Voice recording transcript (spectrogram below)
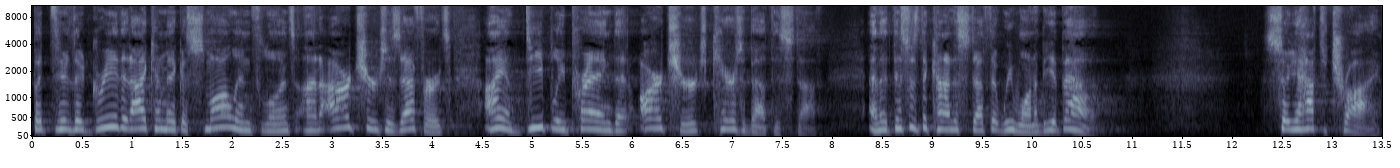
But to the degree that I can make a small influence on our church's efforts, I am deeply praying that our church cares about this stuff and that this is the kind of stuff that we want to be about. So you have to try.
